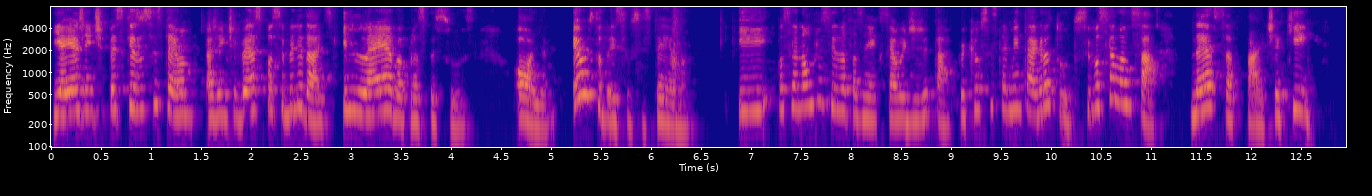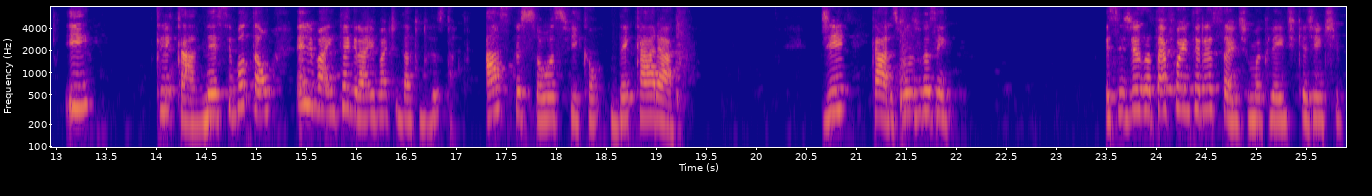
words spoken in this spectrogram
E aí a gente pesquisa o sistema, a gente vê as possibilidades e leva para as pessoas. Olha, eu estudei seu sistema e você não precisa fazer em Excel e digitar, porque o sistema integra tudo. Se você lançar nessa parte aqui e clicar nesse botão, ele vai integrar e vai te dar todo o resultado. As pessoas ficam de cara. De cara, as pessoas ficam assim. Esses dias até foi interessante, uma cliente que a gente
